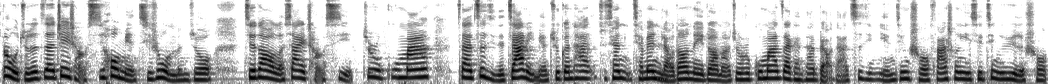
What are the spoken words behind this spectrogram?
那我觉得在这场戏后面，其实我们就接到了下一场戏，就是姑妈在自己的家里面去跟她，就前前面你聊到那一段嘛，就是姑妈在跟她表达自己年轻时候发生一些境遇的时候，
